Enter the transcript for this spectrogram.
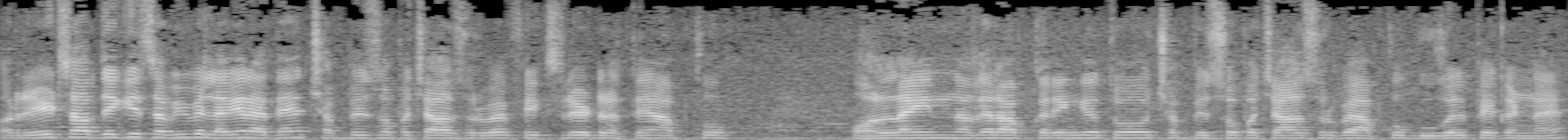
और रेट्स आप देखिए सभी पे लगे रहते हैं, छब्बीस सौ पचास रुपये फिक्स रेट रहते हैं आपको। ऑनलाइन अगर आप करेंगे तो छब्बीस सौ पचास रुपये आपको गूगल पे करना है।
